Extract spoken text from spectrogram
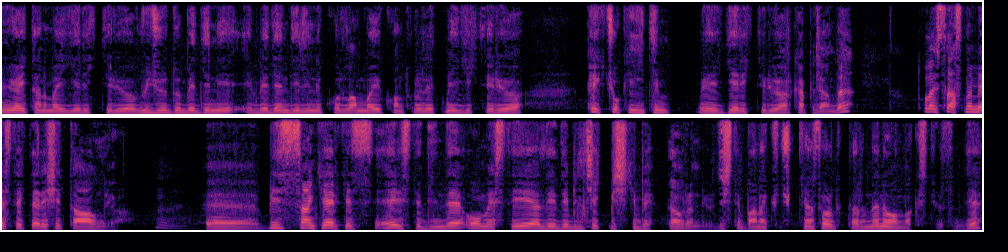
dünyayı tanımayı gerektiriyor, vücudu, bedeni, beden dilini kullanmayı, kontrol etmeyi gerektiriyor. Pek çok eğitim e, gerektiriyor arka planda. Dolayısıyla aslında meslekler eşit dağılmıyor. Ee, biz sanki herkes her istediğinde o mesleği elde edebilecekmiş gibi davranıyoruz. İşte bana küçükken sorduklarında ne olmak istiyorsun diye.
